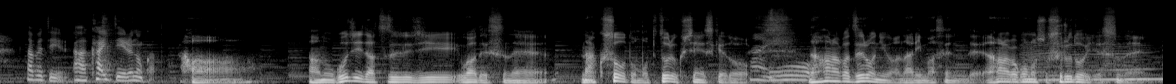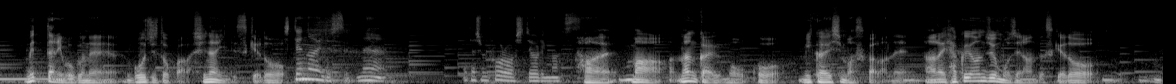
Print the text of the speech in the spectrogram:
食べているあ書いているのかと。はあ。あの誤字脱字はですね、なくそうと思って努力してるんですけど、はい。おー。なかなかゼロにはなりませんで、なかなかこの人鋭いですね。めったに僕ね、誤字とかしないんですけど。し、てないですよね。私もフォローしております。はい、うん。まあ何回もこう見返しますからね、うん。あれ140文字なんですけど、うん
